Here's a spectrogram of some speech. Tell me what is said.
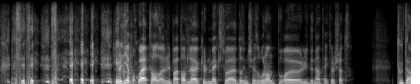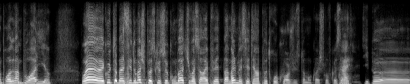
C'était Je veux dire, pourquoi attendre? Je vais pas attendre là que le mec soit dans une chaise roulante pour, heu, lui donner un title shot. tout un programme pour Ali, hein. Ouais, heu, écoute, bah, c'est dommage parce que ce combat, tu vois, ça aurait pu être pas mal, mais c'était un peu trop court justement, quoi. Je trouve que ça a Ouais. été un petit peu,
